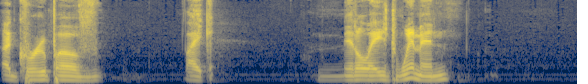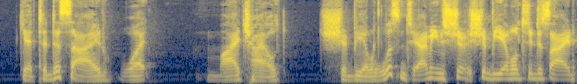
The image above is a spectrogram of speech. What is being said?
a group of like middle-aged women get to decide what my child should be able to listen to? I mean should should be able to decide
